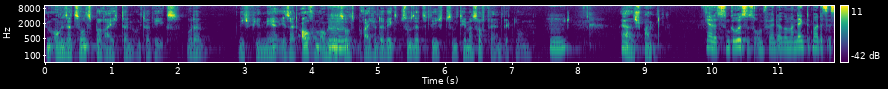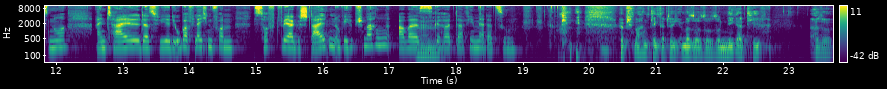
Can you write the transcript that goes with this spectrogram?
im Organisationsbereich dann unterwegs. Oder nicht viel mehr, ihr seid auch im Organisationsbereich mhm. unterwegs, zusätzlich zum Thema Softwareentwicklung. Mhm. Ja, das ist spannend. Ja, das ist ein größeres Umfeld. Also man denkt immer, das ist nur ein Teil, dass wir die Oberflächen von Software gestalten, irgendwie hübsch machen, aber es hm. gehört da viel mehr dazu. Okay. Hübsch machen klingt natürlich immer so, so, so negativ. Also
